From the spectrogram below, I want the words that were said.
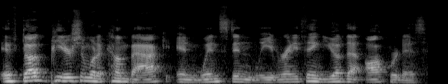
if Doug Pederson would have come back and Wentz didn't leave or anything, you have that awkwardness.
